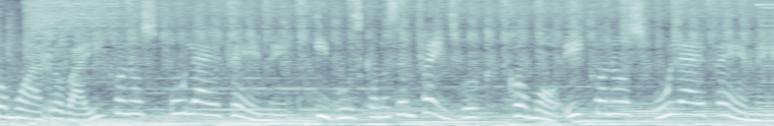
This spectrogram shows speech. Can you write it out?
Como arroba ULAFM y búscanos en Facebook como iconos ULAFM.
